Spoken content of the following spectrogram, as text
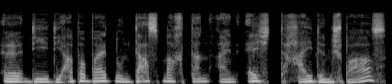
äh, die, die abarbeiten. Und das macht dann einen echt Heidenspaß,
